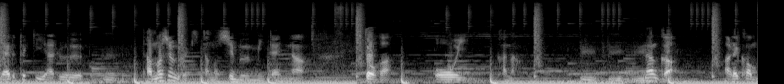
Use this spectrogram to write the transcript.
やるときやる、うん。楽しむとき楽しむみたいな人が多いかな。うんうんうん。なんか、あれかも。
